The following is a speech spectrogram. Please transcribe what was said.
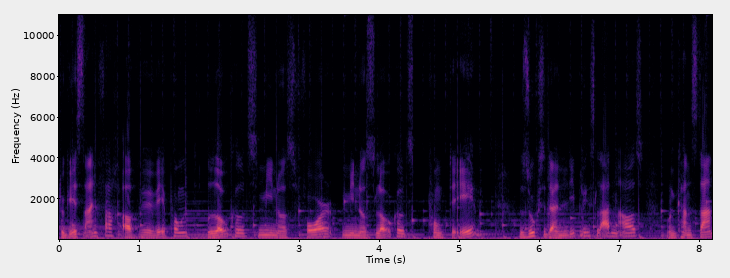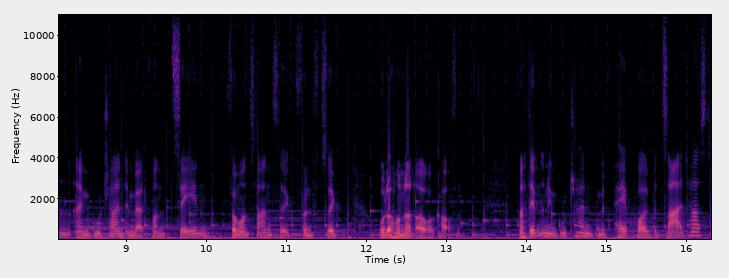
Du gehst einfach auf www.locals-for-locals.de, suchst dir deinen Lieblingsladen aus und kannst dann einen Gutschein im Wert von 10, 25, 50 oder 100 Euro kaufen. Nachdem du den Gutschein mit PayPal bezahlt hast,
